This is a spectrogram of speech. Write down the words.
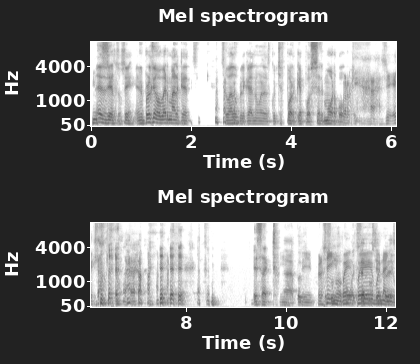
Eso es cierto, sí. En el próximo bear market se va a duplicar el número de escuchas porque pues el morbo. Porque, ah, sí, exacto. exacto. Ah, pues, pero pues sí, fue, fue buen año.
